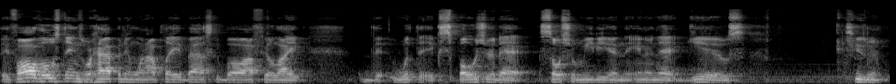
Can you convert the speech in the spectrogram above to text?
if all those things were happening when I played basketball, I feel like the, with the exposure that social media and the internet gives, excuse me,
